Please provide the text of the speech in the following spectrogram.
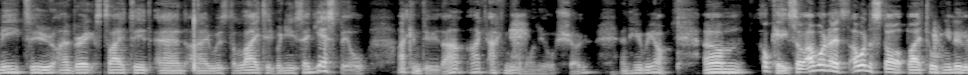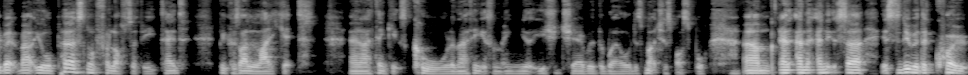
Me too. I'm very excited, and I was delighted when you said, "Yes, Bill, I can do that. I, I can come on your show." And here we are. Um, okay, so I want to I want to start by talking a little bit about your personal philosophy, Ted, because I like it and I think it's cool, and I think it's something that you should share with the world as much as possible. Um, and and and it's uh it's to do with a quote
